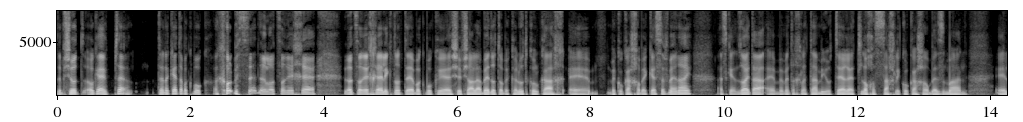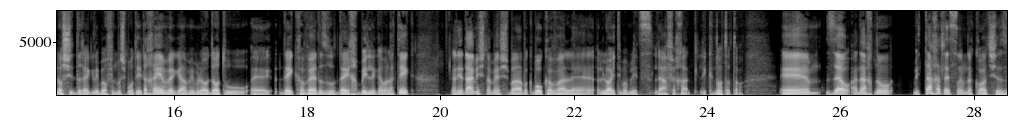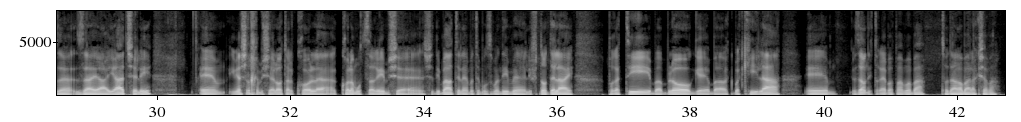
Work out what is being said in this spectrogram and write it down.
זה פשוט, אוקיי, בסדר, תנקה את הבקבוק, הכל בסדר, לא צריך, אה, לא צריך אה, לקנות אה, בקבוק שאפשר לאבד אותו בקלות כל כך, בכל כך הרבה כסף בעיניי. אז כן, זו הייתה באמת החלטה מיותרת, לא חסך לי כל כך הרבה זמן, לא שדרג לי באופן משמעותי את החיים, וגם אם להודות הוא די כבד, אז הוא די הכביד לי גם על התיק. אני עדיין משתמש בבקבוק, אבל לא הייתי ממליץ לאף אחד לקנות אותו. זהו, אנחנו מתחת ל-20 דקות, שזה היה היעד שלי. אמ, אם יש לכם שאלות על כל, כל המוצרים ש, שדיברתי עליהם, אתם מוזמנים אה, לפנות אליי, פרטי, בבלוג, אה, בקהילה. אמ, וזהו, נתראה בפעם הבאה. תודה רבה על ההקשבה.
